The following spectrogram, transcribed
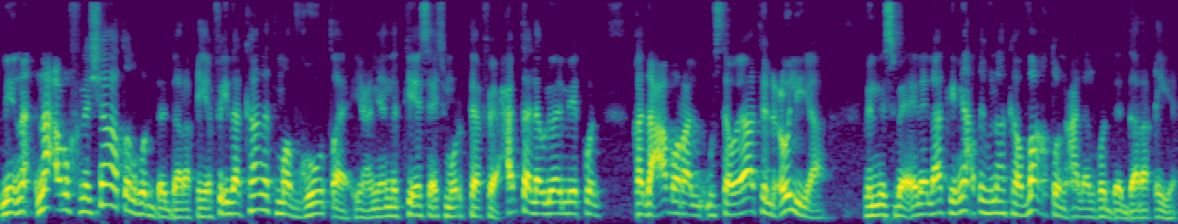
لنعرف نشاط الغدة الدرقية، فإذا كانت مضغوطة يعني أن ال TSH مرتفع حتى لو لم يكن قد عبر المستويات العليا بالنسبة له لكن يعطي هناك ضغط على الغدة الدرقية.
